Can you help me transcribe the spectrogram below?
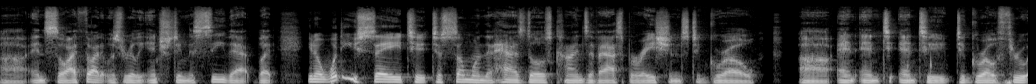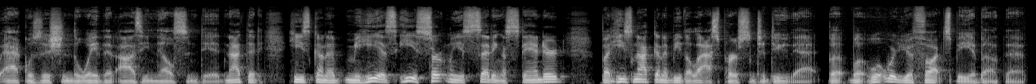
Uh, and so I thought it was really interesting to see that. But you know, what do you say to to someone that has those kinds of aspirations to grow uh, and and to and to to grow through acquisition the way that Ozzie Nelson did. Not that he's going to. I mean, he is he is certainly is setting a standard, but he's not going to be the last person to do that. But but what would your thoughts be about that?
